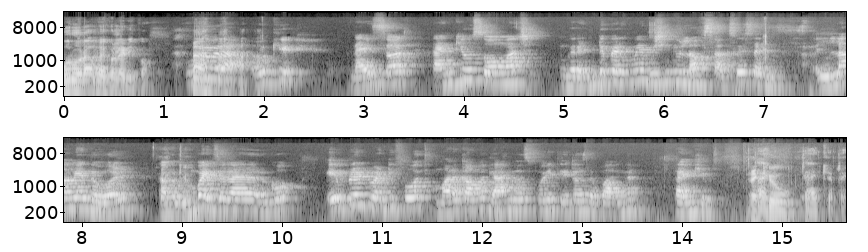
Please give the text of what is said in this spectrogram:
ஊர் ஊரா போய் கொள்ளடிப்போம். Okay nice sir thank you so much உங்க ரெண்டு பேருக்குமே wishing you love success and எல்லாமே இந்த வேர்ல்ட் நாங்க ரொம்ப எக்ஸைட்டாக இருக்கோம். ஏப்ரல் டுவெண்ட்டி ஃபோர்த் மறக்காம கேங்கர்ஸ் போய் தியேட்டர்ஸ்ல பாருங்க. தேங்க்யூ தேங்க்யூ தேங்க்யூ தேங்க்யூ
